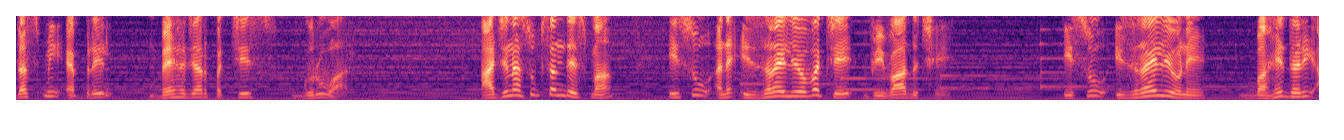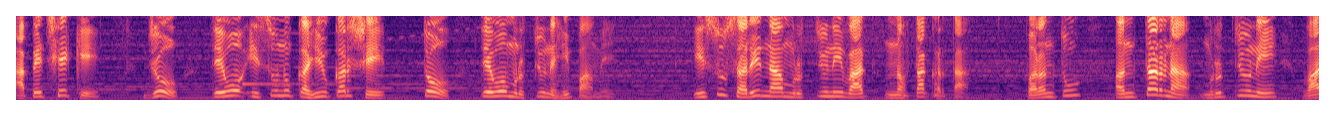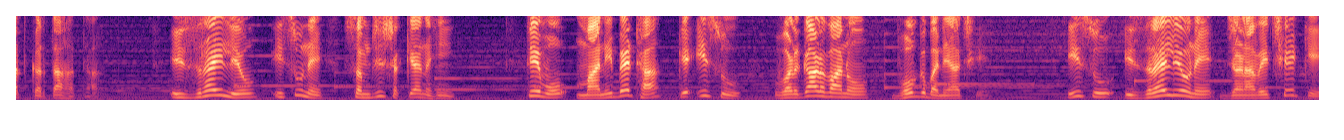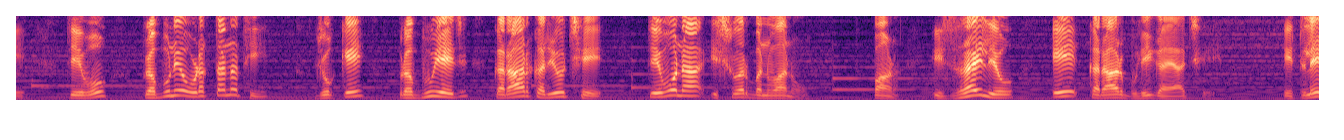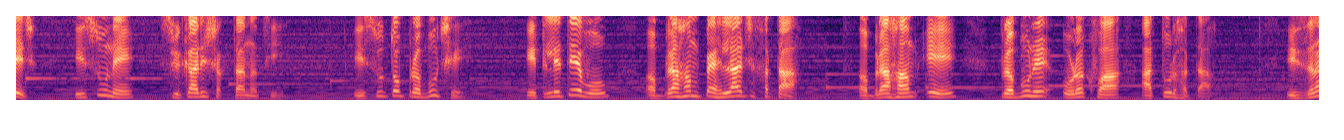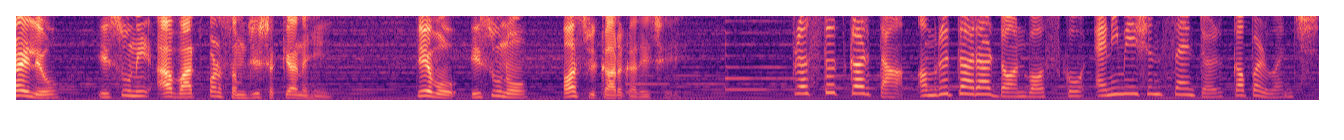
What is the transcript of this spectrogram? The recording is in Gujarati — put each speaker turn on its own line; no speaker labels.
દસમી એપ્રિલ બે હજાર પચીસ, ગુરુવાર. આજના શુભ સંદેશમાં ઈસુ અને ઇઝરાયેલીઓ વચ્ચે વિવાદ છે. ઈસુ ઇઝરાયેલીઓને બાહેધરી આપે છે કે જો તેઓ ઈસુનું કહ્યું કરશે, તો તેઓ મૃત્યુ નહીં પામે. ઈસુ શરીરના મૃત્યુની વાત નહોતા કરતા, પરંતુ અંતરના મૃત્યુની વાત કરતા હતા. ઇઝરાયેલીઓ ઈસુને સમજી શક્યા નહીં. તેઓ માની બેઠા કે ઈસુ વળગાડવાનો ભોગ બન્યા છે. ઈસુ ઇઝરાયેલીઓને જણાવે છે કે તેઓ પ્રભુને ઓળખતા નથી. જો કે પ્રભુએ જ કરાર કર્યો છે તેઓના ઈશ્વર બનવાનો. પણ ઇઝરાયેલીઓ એ કરાર ભૂલી ગયા છે. એટલે જ ઈસુને સ્વીકારી શકતા નથી. ઈસુ તો પ્રભુ છે. એટલે તેઓ અબ્રાહમ પહેલા જ હતા. અબ્રાહમ એ પ્રભુને ઓળખવા આતુર હતા. ઇઝરાયેલીઓ ઈસુની આ વાત પણ સમજી શક્યા નહીં. તેઓ ઈસુનો અસ્વીકાર કરે છે.
પ્રસ્તુત કરતા Amrutdhara Don Bosco animation centre Kapadvanj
